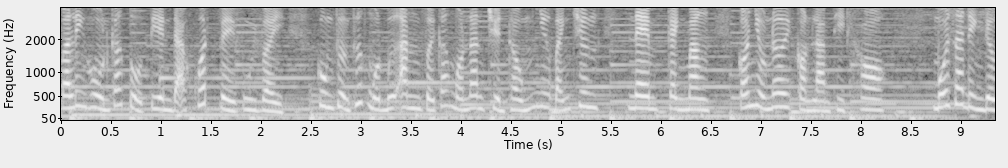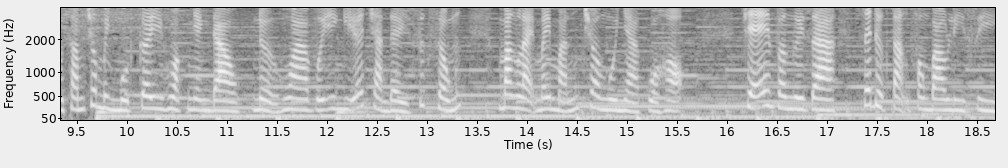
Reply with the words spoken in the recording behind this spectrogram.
và linh hồn các tổ tiên đã khuất về vui vầy, cùng thưởng thức một bữa ăn với các món ăn truyền thống như bánh trưng, nem, canh măng, có nhiều nơi còn làm thịt kho. Mỗi gia đình đều sắm cho mình một cây hoặc nhành đào nở hoa với ý nghĩa tràn đầy sức sống, mang lại may mắn cho ngôi nhà của họ. Trẻ em và người già sẽ được tặng phong bao lì xì,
